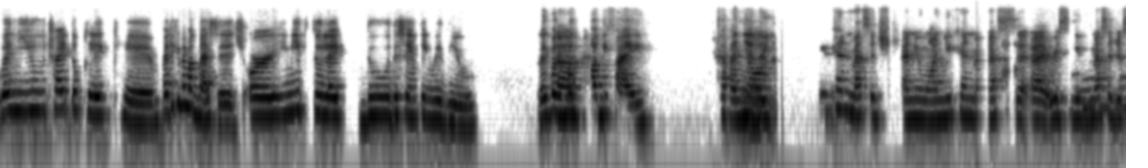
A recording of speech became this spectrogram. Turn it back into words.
when you try to click him pwede ka na mag-message or he needs to like do the same thing with you. Like mag, uh, mag-notify sa kanya no, na, you can message anyone. You can mess uh, receive messages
